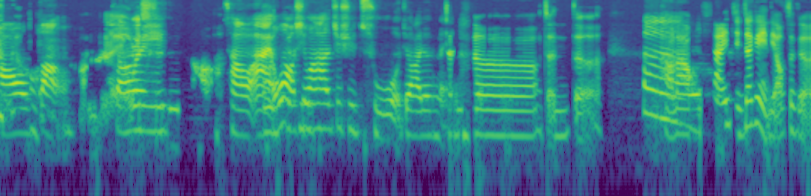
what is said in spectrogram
超棒，sorry，超爱，我好希望他继续出，我觉得他就是美。真的真的。好啦，我下一集再跟你聊这个，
